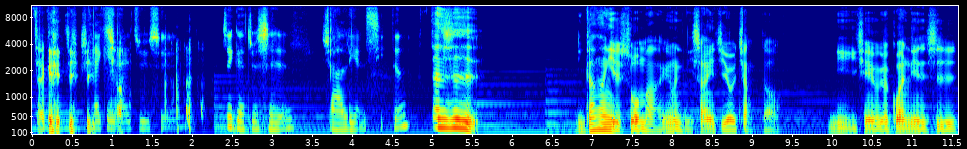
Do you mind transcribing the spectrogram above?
才可以继续才可以再继续。这个就是需要练习的。但是你刚刚也说嘛，因为你上一集有讲到，你以前有个观念是，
